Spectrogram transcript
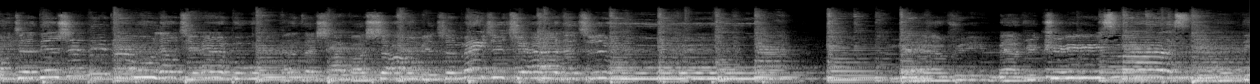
望着电视里的无聊节目，躺在沙发上变成没知觉的植物。Merry Christmas，农历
